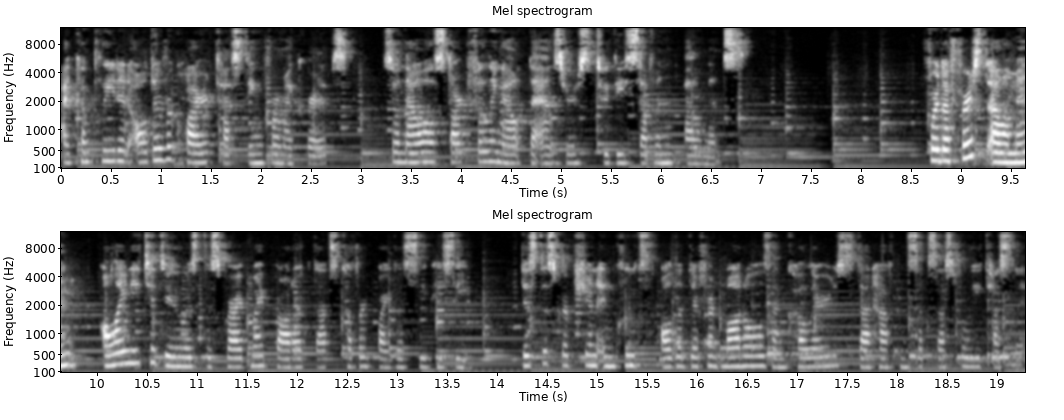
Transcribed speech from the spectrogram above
I completed all the required testing for my cribs, so now I'll start filling out the answers to these seven elements. For the first element, all I need to do is describe my product that's covered by the CPC. This description includes all the different models and colors that have been successfully tested.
